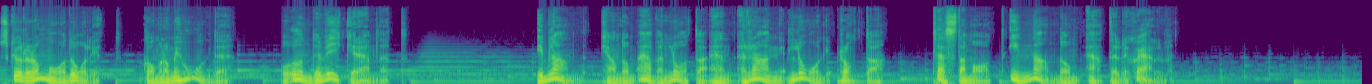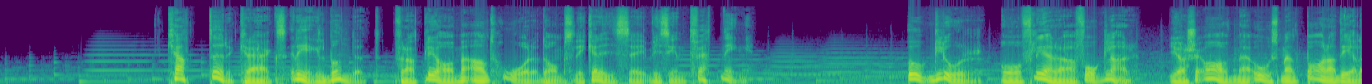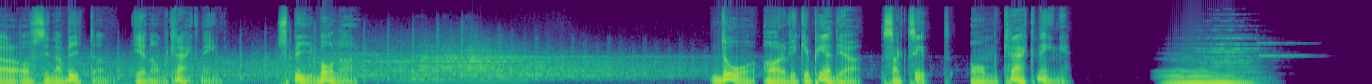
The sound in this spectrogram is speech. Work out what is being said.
Skulle de må dåligt kommer de ihåg det och undviker ämnet. Ibland kan de även låta en ranglåg råtta testa mat innan de äter det själv. Katter kräks regelbundet för att bli av med allt hår de slickar i sig vid sin tvättning. Ugglor och flera fåglar gör sig av med osmältbara delar av sina byten genom kräkning. Spybollar. Då har Wikipedia sagt sitt om kräkning.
